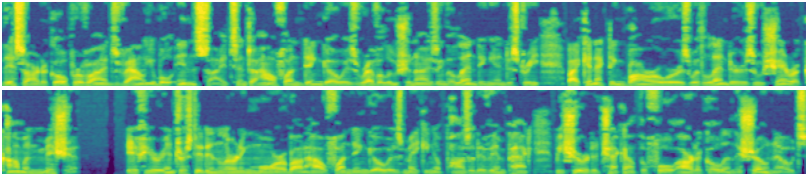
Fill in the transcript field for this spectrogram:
This article provides valuable insights into how Fundingo is revolutionizing the lending industry by connecting borrowers with lenders who share a common mission. If you're interested in learning more about how Fundingo is making a positive impact, be sure to check out the full article in the show notes.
